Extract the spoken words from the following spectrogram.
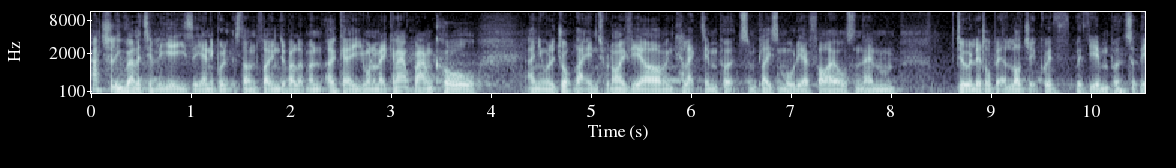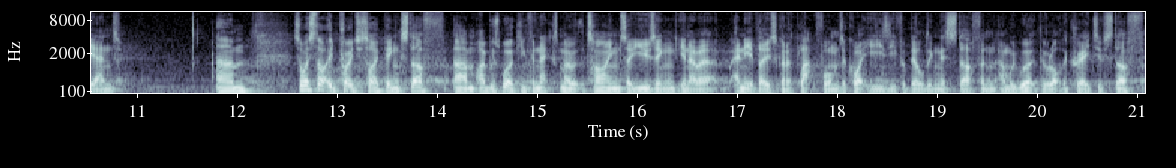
actually relatively easy. Anybody that's done phone development, okay, you want to make an outbound call and you want to drop that into an IVR and collect inputs and play some audio files and then do a little bit of logic with, with the inputs at the end. Um, so I started prototyping stuff. Um, I was working for Nexmo at the time, so using you know uh, any of those kind of platforms are quite easy for building this stuff, and, and we worked through a lot of the creative stuff.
